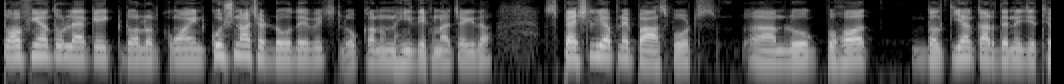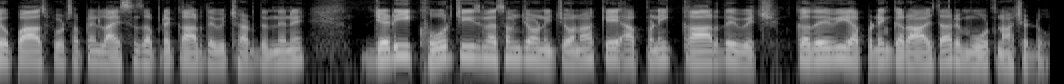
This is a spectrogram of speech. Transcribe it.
ਟੌਫੀਆਂ ਤੋਂ ਲੈ ਕੇ 1 ਡਾਲਰ ਕੋਇਨ ਕੁਛ ਨਾ ਛੱਡੋ ਉਹਦੇ ਵਿੱਚ ਲੋਕਾਂ ਨੂੰ ਨਹੀਂ ਦੇਖਣਾ ਚਾਹੀਦਾ। ਸਪੈਸ਼ਲੀ ਆਪਣੇ ਪਾਸਪੋਰਟਸ ਲੋਕ ਬਹੁਤ ਗਲਤੀਆਂ ਕਰਦੇ ਨੇ ਜਿੱਥੇ ਉਹ ਪਾਸਪੋਰਟਸ ਆਪਣੇ ਲਾਇਸੈਂਸ ਆਪਣੇ ਕਾਰ ਦੇ ਵਿੱਚ ਛੱਡ ਦਿੰਦੇ ਨੇ। ਜਿਹੜੀ ਇੱਕ ਹੋਰ ਚੀਜ਼ ਮੈਂ ਸਮਝਾਉਣੀ ਚਾਹੁੰਦਾ ਕਿ ਆਪਣੀ ਕਾਰ ਦੇ ਵਿੱਚ ਕਦੇ ਵੀ ਆਪਣੇ ਗਰਾਜ ਦਾ ਰਿਮੋਟ ਨਾ ਛੱਡੋ।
